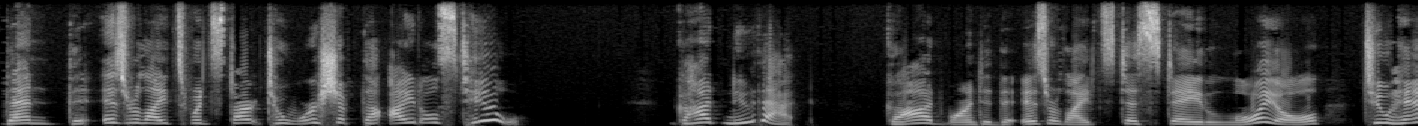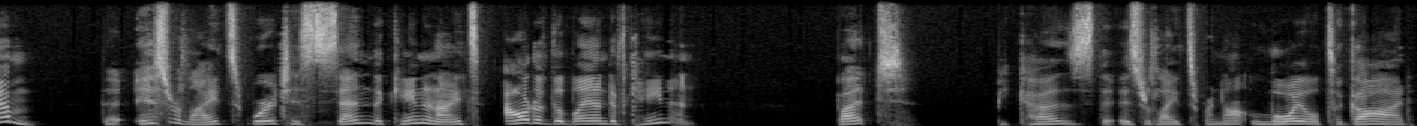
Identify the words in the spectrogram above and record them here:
then the Israelites would start to worship the idols too. God knew that. God wanted the Israelites to stay loyal to him. The Israelites were to send the Canaanites out of the land of Canaan. But because the Israelites were not loyal to God,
